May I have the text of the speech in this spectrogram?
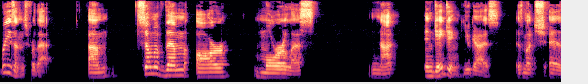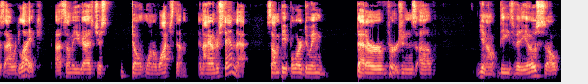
reasons for that. Um, some of them are more or less not engaging you guys as much as I would like. Uh, some of you guys just don't want to watch them, and I understand that. Some people are doing better versions of, you know, these videos, so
